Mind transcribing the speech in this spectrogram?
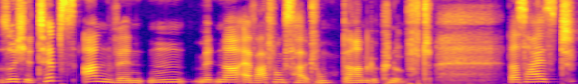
solche Tipps anwenden mit einer Erwartungshaltung daran geknüpft. Das heißt,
